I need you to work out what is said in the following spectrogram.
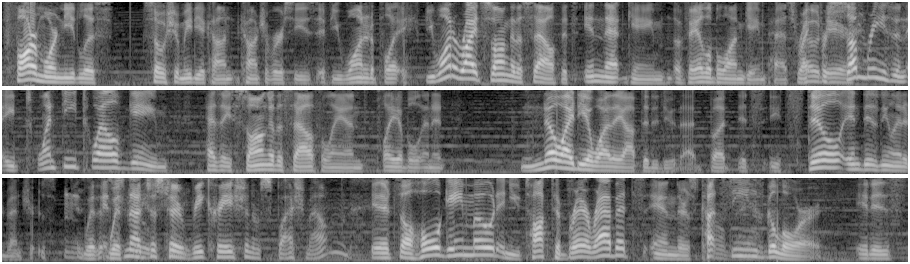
far more needless social media con controversies, if you wanted to play, if you want to ride Song of the South, it's in that game, available on Game Pass. Right, Oh, for some reason, a 2012 game has a Song of the Southland playable in it. No idea why they opted to do that, but it's it's still in Disneyland Adventures. With it's with not just a recreation of Splash Mountain. it's a whole game mode, and you talk to Brer Rabbit, and Oh, there's cutscenes galore. It is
